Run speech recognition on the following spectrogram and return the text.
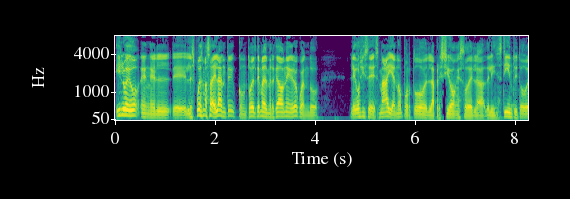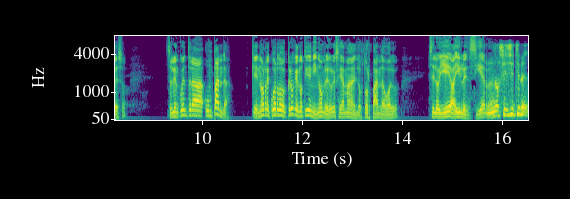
Y luego, en el, eh, después más adelante, con todo el tema del mercado negro, cuando Legoshi se desmaya, ¿no? Por toda la presión, eso de la, del instinto y todo eso, se lo encuentra un panda, que no recuerdo, creo que no tiene ni nombre, creo que se llama el doctor panda o algo. Se lo lleva ahí, lo encierra. No, sí, sí tiene...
